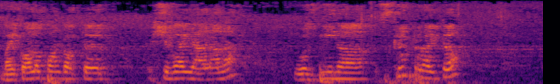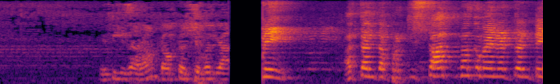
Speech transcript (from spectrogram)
My call upon Dr. Shiva Yalala, who has been a script writer. If is around, Dr. Shiva Yalala. అత్యంత ప్రతిష్టాత్మకమైనటువంటి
